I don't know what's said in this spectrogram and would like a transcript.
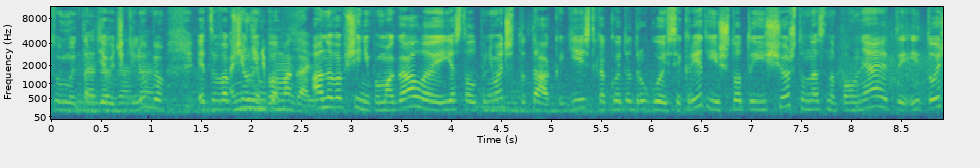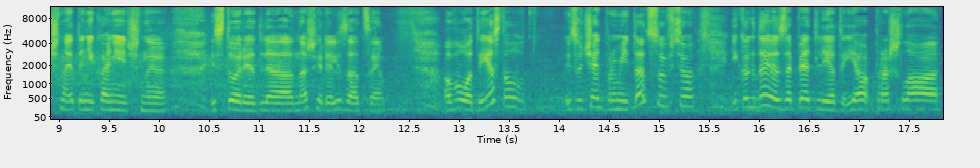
что мы там да, девочки да, да, любим. Да. Это вообще Они не, не помогали. Оно вообще не помогало, и я стала понимать, что так, есть какой-то другой секрет, есть что-то еще, что нас наполняет, и, точно это не конечная история для нашей реализации. Вот, и я стала изучать про медитацию все. И когда я за пять лет, я прошла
